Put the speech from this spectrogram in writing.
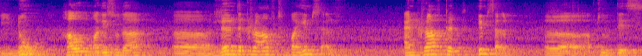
we know how Madhusudha uh, learned the craft by himself and crafted himself up to this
